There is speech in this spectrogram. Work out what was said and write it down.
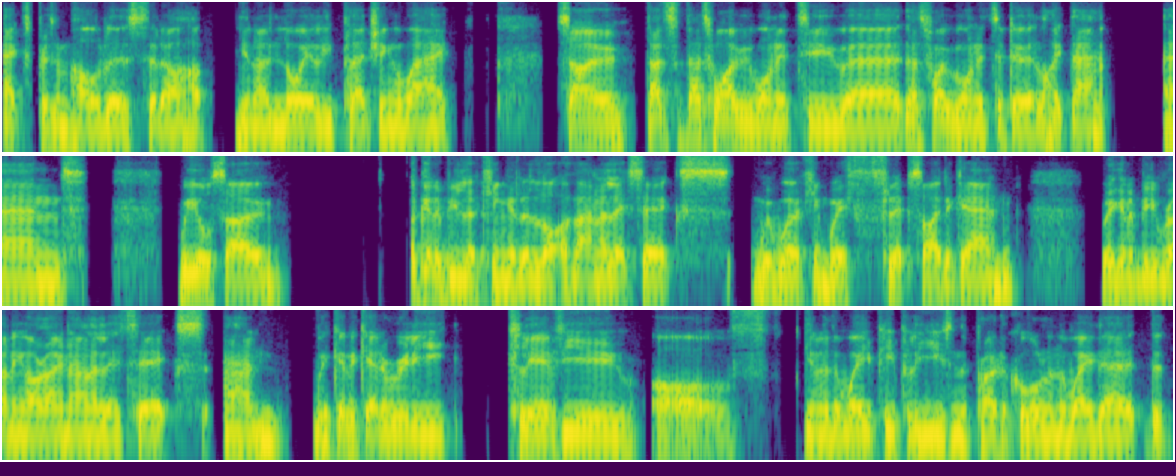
X Prism holders that are you know loyally pledging away. So that's that's why we wanted to uh, that's why we wanted to do it like that. And we also are going to be looking at a lot of analytics. We're working with Flipside again we're going to be running our own analytics and we're going to get a really clear view of you know the way people are using the protocol and the way that the,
